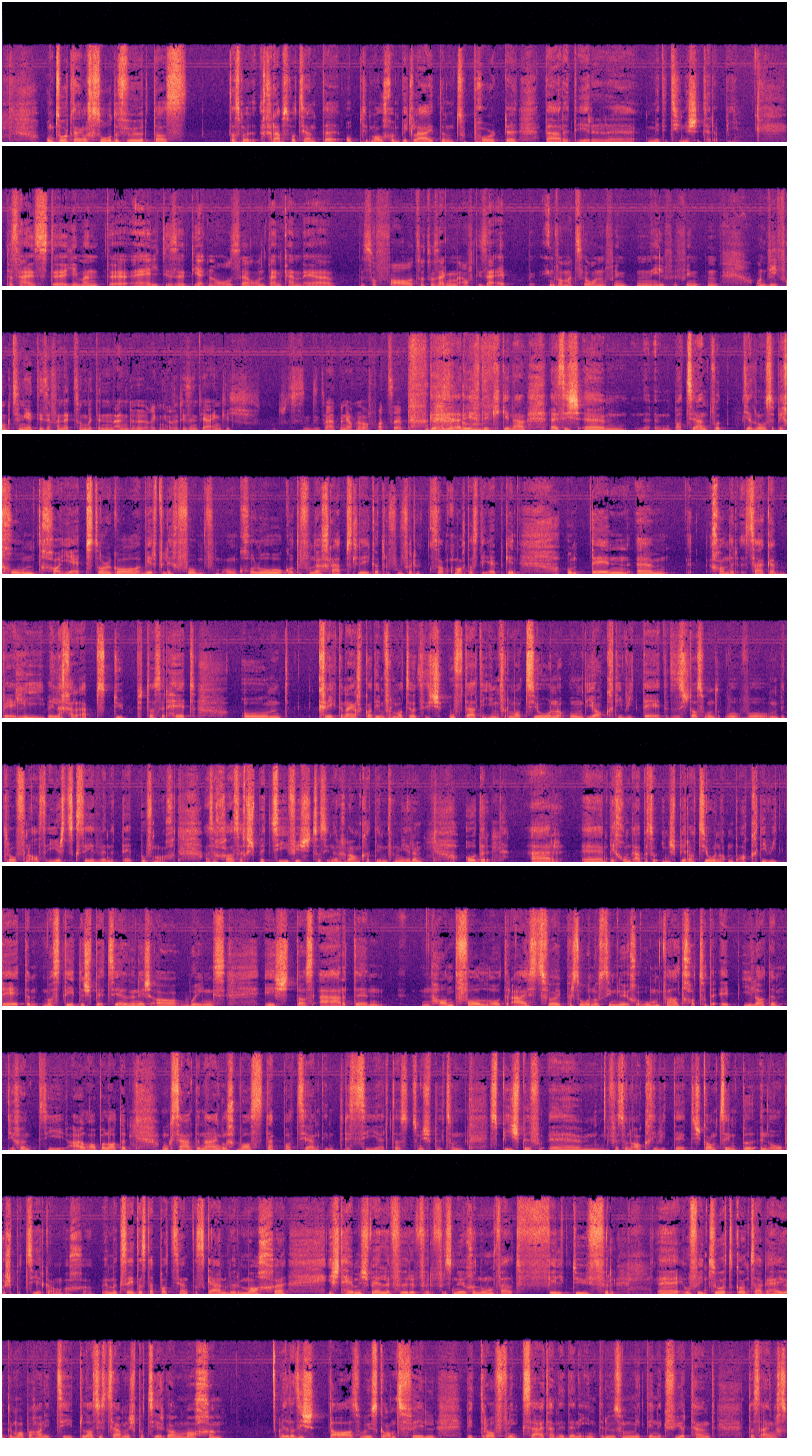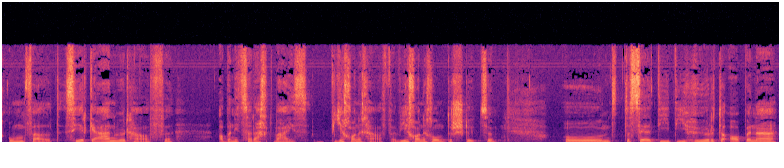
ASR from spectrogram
und sorgt eigentlich so dafür, dass dass man Krebspatienten optimal begleiten und supporten während ihrer äh, medizinischen Therapie. Das heißt, äh, jemand äh, erhält diese Diagnose und dann kann er sofort sozusagen auf dieser App Informationen finden, Hilfe finden. Und wie funktioniert diese Vernetzung mit den Angehörigen? Also die sind ja eigentlich da hat man ja auch über WhatsApp. Richtig, genau. Es ist ähm, ein Patient, der die Diagnose bekommt, kann in den App Store gehen, wird vielleicht vom, vom Onkologen oder von einer Krebsliga darauf aufmerksam gemacht, dass die App gibt. Und dann ähm, kann er sagen, welche, welchen Krebstyp das er hat. Und kriegt dann eigentlich gerade Informationen, es ist aufteilt in Informationen und in Aktivitäten. Das ist das, was ein Betroffener als erstes sieht, wenn er die App aufmacht. Also er kann sich spezifisch zu seiner Krankheit informieren oder er äh, bekommt eben so Inspirationen und Aktivitäten. Was dort speziell ist an Wings, ist, dass er dann eine Handvoll oder ein, zwei Personen aus seinem näheren Umfeld kann zu der App einladen. Die können sie auch abladen und sehen dann eigentlich, was der Patient interessiert. Also zum Beispiel so ein Beispiel ähm, für so eine Aktivität ist ganz simpel, einen Abendspaziergang machen. Wenn man sieht, dass der Patient das gerne machen würde, ist die Hemmschwelle für, für, für das nähere Umfeld viel tiefer, äh, auf ihn zuzugehen und zu sagen, hey, heute Abend habe ich Zeit, lass uns zusammen einen Spaziergang machen weil das ist das, was uns ganz viele Betroffene gesagt haben in den Interviews, die wir mit ihnen geführt haben, dass eigentlich das Umfeld sehr gerne würde helfen, aber nicht so recht weiß, wie kann ich helfen, wie kann ich unterstützen. Und das soll die, die Hürden abnehmen,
